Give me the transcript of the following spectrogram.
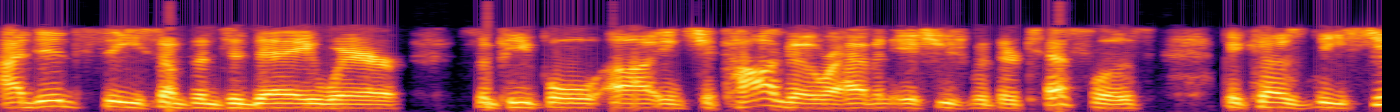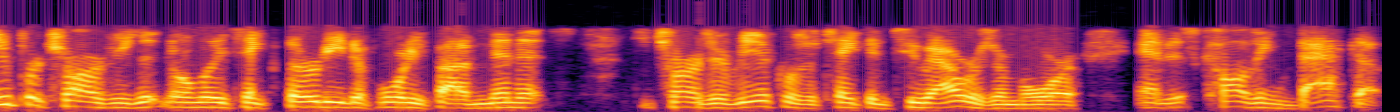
I did see something today where some people uh, in Chicago are having issues with their Teslas because the superchargers that normally take 30 to 45 minutes to charge their vehicles are taking two hours or more, and it's causing backups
